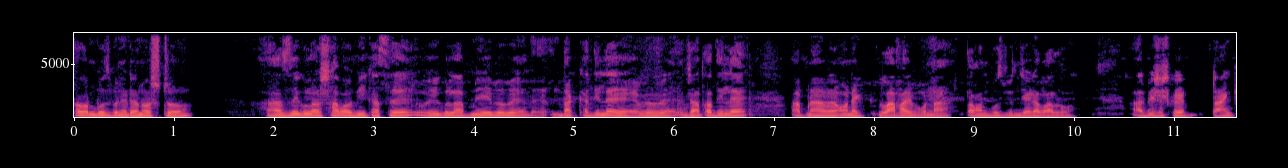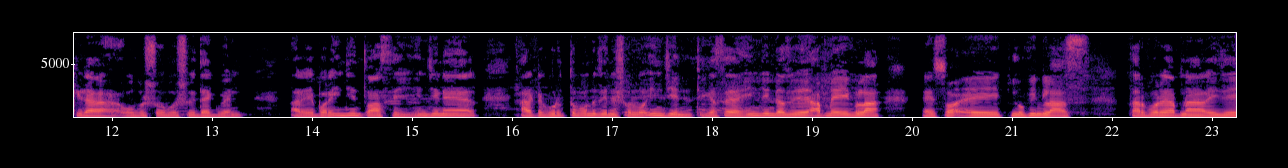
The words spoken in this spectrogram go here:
তখন বুঝবেন এটা নষ্ট। আর যেগুলা স্বাভাবিক আছে, ওইগুলো আপনি এইভাবে ধাক্কা দিলে, এভাবে যাতা দিলে আপনার অনেক লাফাইব না, তখন বুঝবেন যে এটা ভালো। আর বিশেষ করে টাঙ্কিটা অবশ্যই অবশ্যই দেখবেন। আর এরপরে ইঞ্জিন তো আছেই। ইঞ্জিনের আরেকটা গুরুত্বপূর্ণ জিনিস হলো ইঞ্জিন, ঠিক আছে? ইঞ্জিনটা যদি আপনি এইগুলা এই লুকিং গ্লাস তারপরে আপনার এই যে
